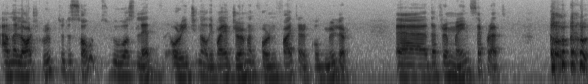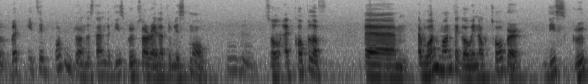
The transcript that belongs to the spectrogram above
and a large group to the south who was led originally by a German foreign fighter called Müller, uh, that remained separate. but it's important to understand that these groups are relatively small. Mm-hmm. So a couple of um, uh, one month ago in October, this group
